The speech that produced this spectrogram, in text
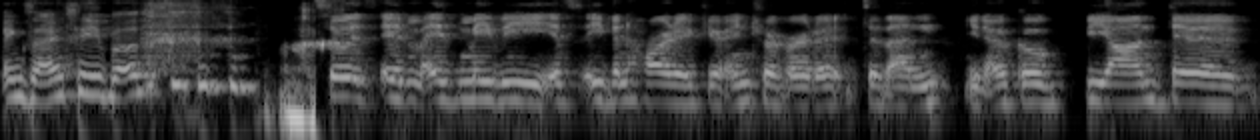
anxiety, but So it, it, it maybe it's even harder if you're introverted to then, you know, go beyond the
